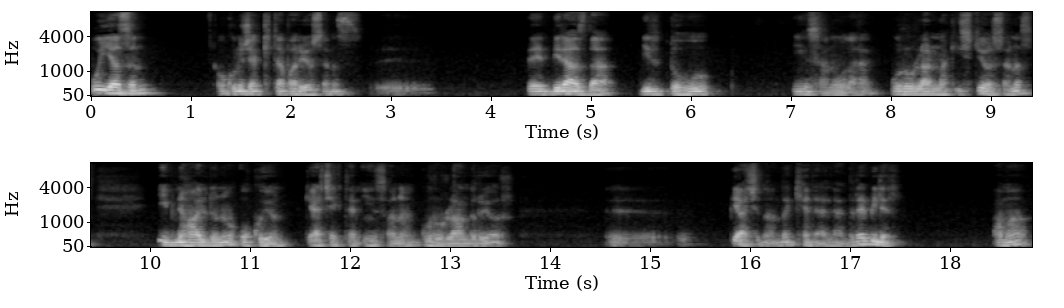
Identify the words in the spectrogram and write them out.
bu yazın okunacak kitap arıyorsanız e, ve biraz da bir doğu insanı olarak gururlanmak istiyorsanız İbni Haldun'u okuyun. Gerçekten insanı gururlandırıyor. E, bir açıdan da kederlendirebilir. Ama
